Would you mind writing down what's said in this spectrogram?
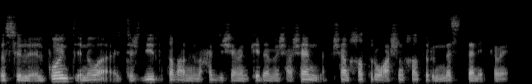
بس ال- point إن هو التشديد طبعا ما حدش يعمل كده مش عشان عشان خاطره وعشان خاطر الناس التانية كمان.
